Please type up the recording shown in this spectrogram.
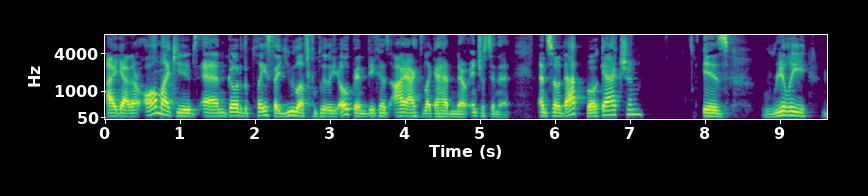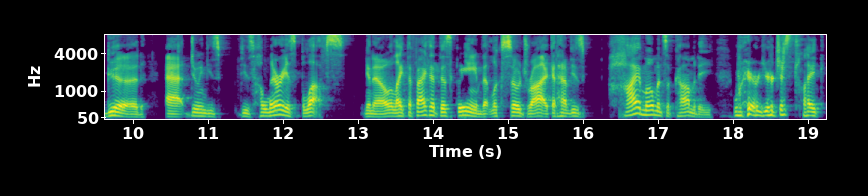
I gather all my cubes and go to the place that you left completely open because I acted like I had no interest in it. And so that book action is really good at doing these these hilarious bluffs. You know, like the fact that this game that looks so dry can have these high moments of comedy where you're just like,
